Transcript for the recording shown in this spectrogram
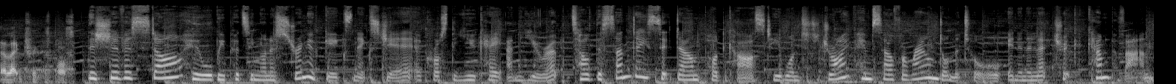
electric as possible. The Shivers star, who will be putting on a string of gigs next year across the UK and Europe, told the Sunday Sit Down podcast he wanted to drive himself around on the tour in an electric camper van.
